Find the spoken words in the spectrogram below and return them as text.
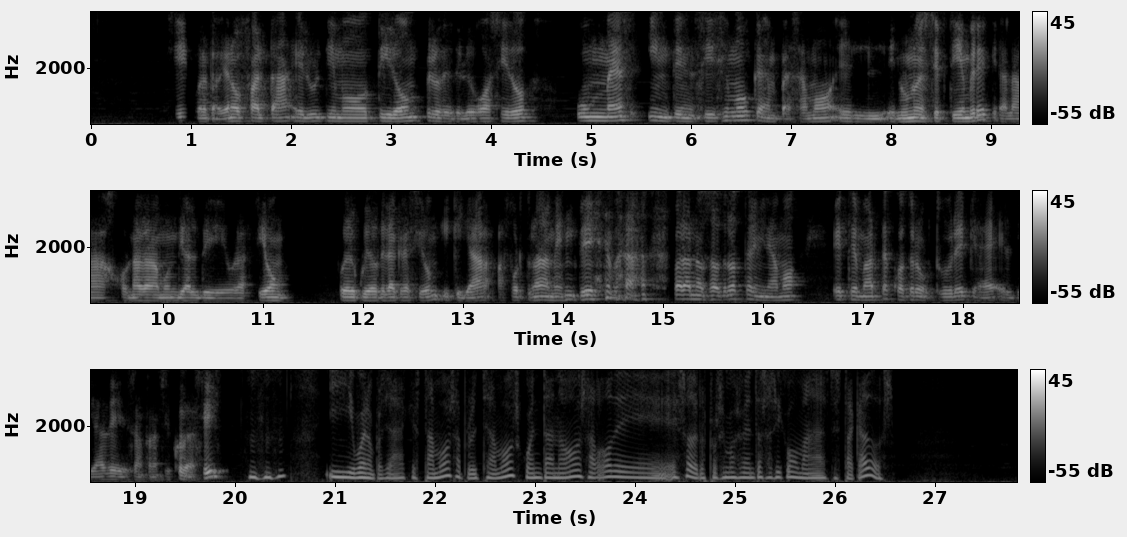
Sí, bueno, todavía nos falta el último tirón, pero desde luego ha sido un mes intensísimo que empezamos el, el 1 de septiembre, que era la Jornada Mundial de Oración por el Cuidado de la Creación, y que ya afortunadamente para, para nosotros terminamos este martes 4 de octubre, que es el día de San Francisco de Asís. Y bueno, pues ya que estamos, aprovechamos, cuéntanos algo de eso, de los próximos eventos así como más destacados.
